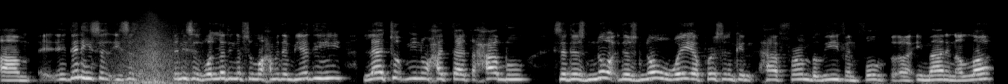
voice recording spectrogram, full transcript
Um, then he says, he says, then he says, "Wallahi nafsu Muhammadan biyadihi la tu'minu hatta tahabu." He said, "There's no, there's no way a person can have firm belief and full uh, iman in Allah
